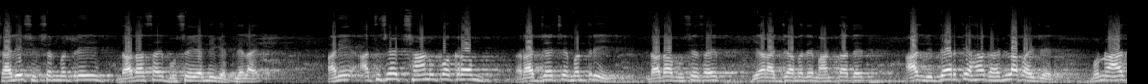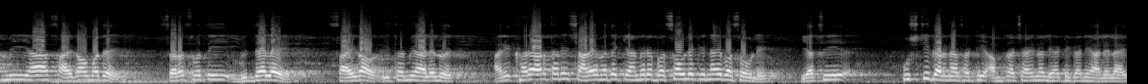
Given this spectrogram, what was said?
शालेय शिक्षण मंत्री दादासाहेब भुसे यांनी घेतलेला आहे. आणि अतिशय छान उपक्रम राज्याचे मंत्री दादा भुसे साहेब या राज्यामध्ये मांडतात आहेत. आज विद्यार्थी हा घडला पाहिजे. म्हणून आज मी या सायगावमध्ये सरस्वती विद्यालय सायगाव इथं मी आलेलो आहे. आणि खऱ्या अर्थाने शाळेमध्ये कॅमेरे बसवले की नाही बसवले याची पुष्टी करण्यासाठी आमचा चॅनल या ठिकाणी आलेला आहे.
